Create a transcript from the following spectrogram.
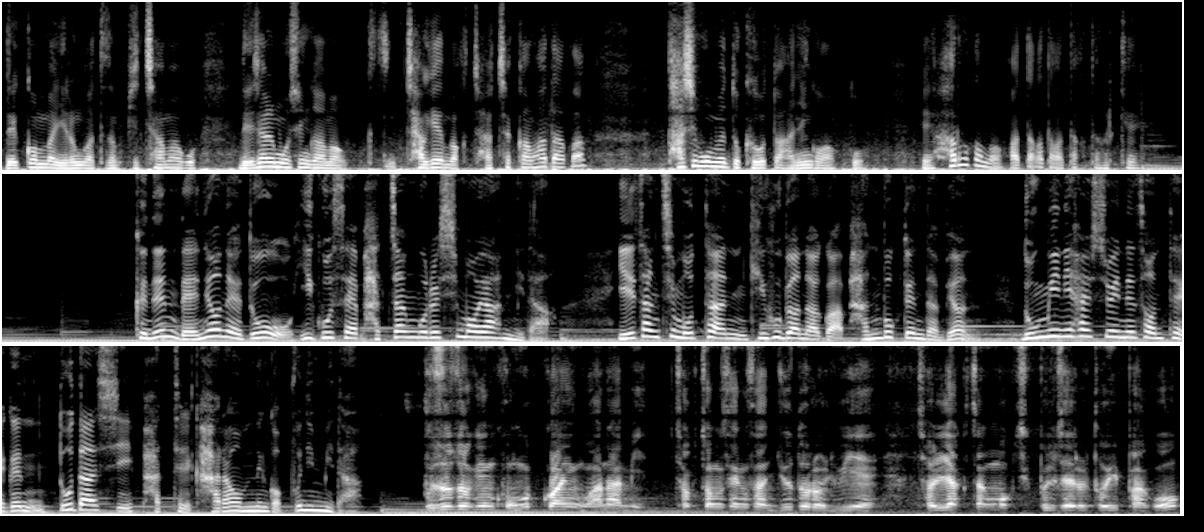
내 것만 이런 것 같아서 비참하고 내 잘못인가 막 자기 막 자책감 하다가 다시 보면 또 그것도 아닌 것 같고 예, 하루가 막 왔다 갔다 왔다 갔다 그렇게 그는 내년에도 이곳에 밭작물을 심어야 합니다. 예상치 못한 기후 변화가 반복된다면 농민이 할 수 있는 선택은 또다시 밭을 갈아엎는 것뿐입니다. 구조적인 공급 과잉 완화 및 적정 생산 유도를 위해 전략 작목 직불제를 도입하고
